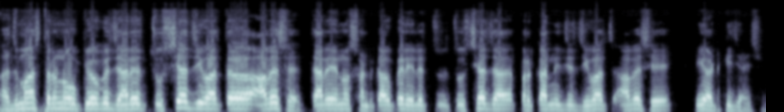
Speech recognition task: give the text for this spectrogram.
અજમાસ્ત્રનો ઉપયોગ જ્યારે ચૂસ્યા જીવાત આવે છે, ત્યારે એનો છંટકાવ કરીએ એટલે ચૂસ્યા પ્રકારની જે જીવાત આવે છે એ અટકી જાય છે.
